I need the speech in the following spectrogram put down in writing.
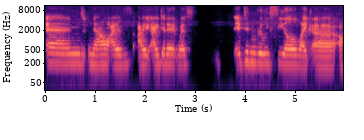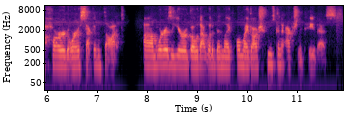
and now I've I, I did it with it didn't really feel like a, a hard or a second thought. Um, whereas a year ago, that would have been like, oh my gosh, who's going to actually pay this?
